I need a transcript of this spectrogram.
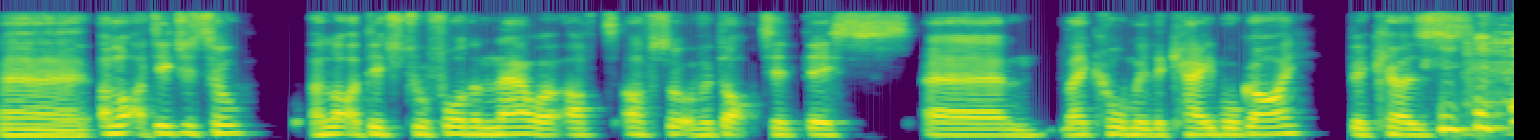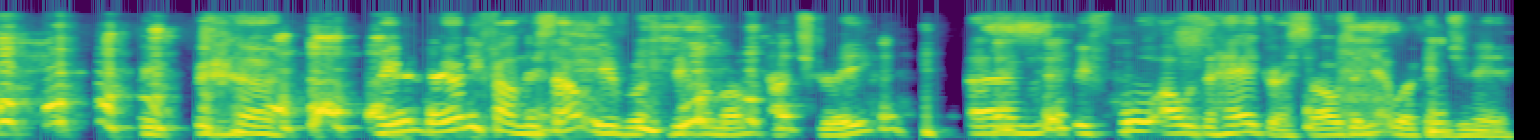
uh, a lot of digital. a lot of digital for them now. I've I've sort of adopted this. Um, they call me the cable guy because they, they only found this out the other, the other month actually. Um, before I was a hairdresser, I was a network engineer.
